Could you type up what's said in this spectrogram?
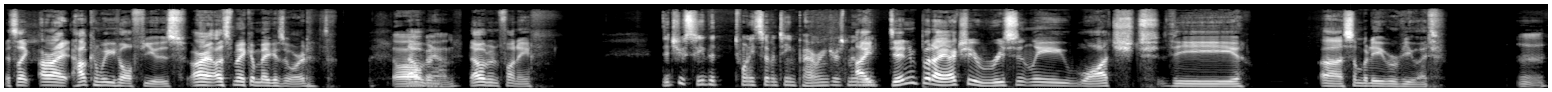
it's like, all right, how can we all fuse? All right, let's make a Megazord. Oh would've man. That would have been funny. Did you see the 2017 Power Rangers movie? I didn't, but I actually recently watched the uh somebody review it. Mm.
